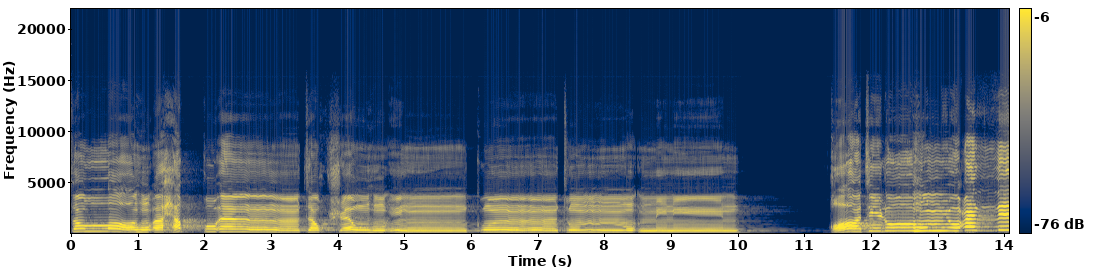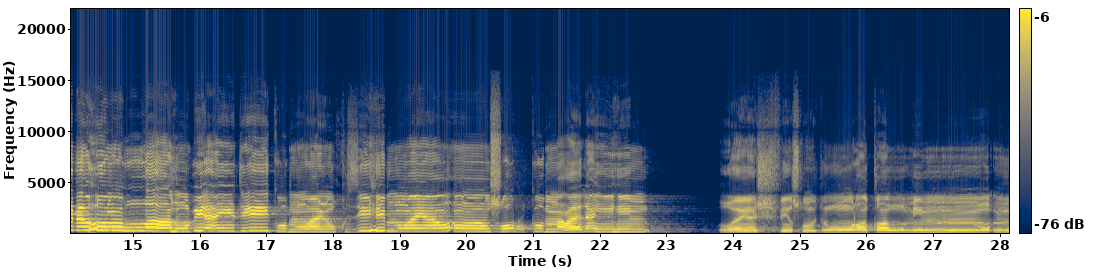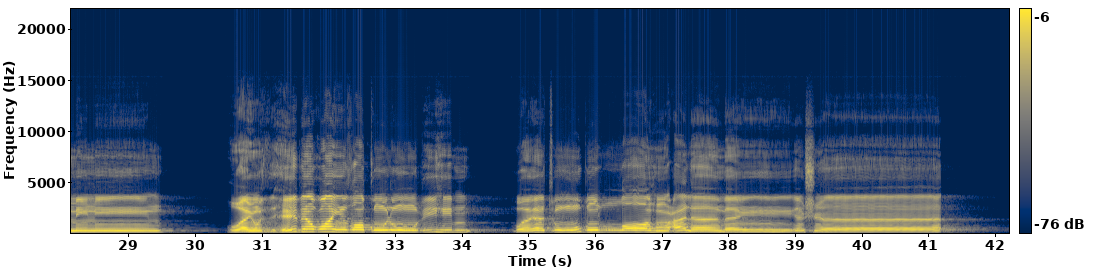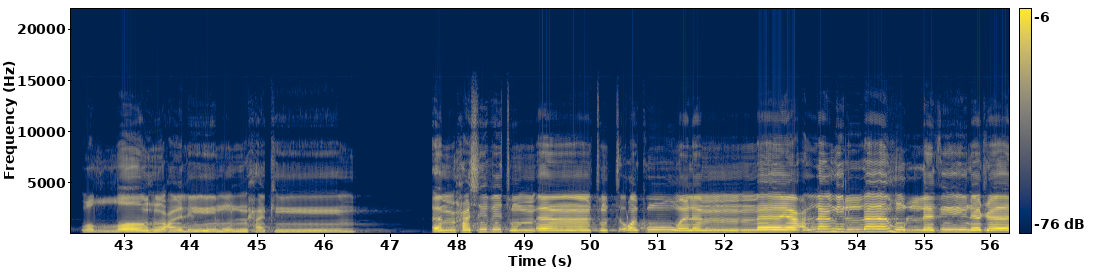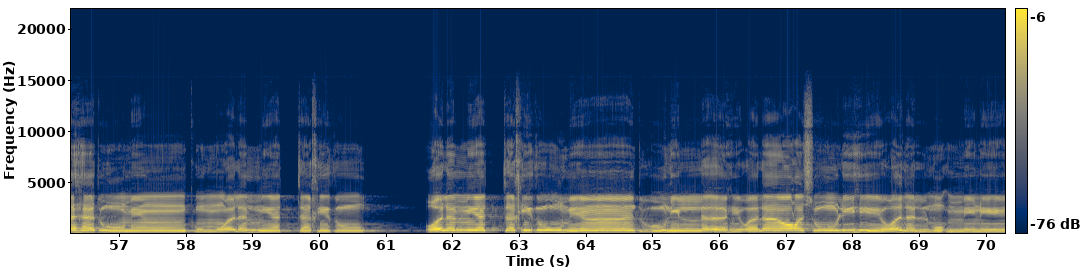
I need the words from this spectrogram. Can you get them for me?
فالله أحق أن تخشوه إن كنتم مؤمنين قاتلوهم يعذبهم عليهم ويشف صدور قوم مؤمنين ويذهب غيظ قلوبهم ويتوب الله على من يشاء والله عليم حكيم أم حسبتم أن تتركوا ولما يعلم الله الذين جاهدوا منكم ولم يتخذوا ولم يتخذوا من دون الله ولا رسوله ولا المؤمنين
